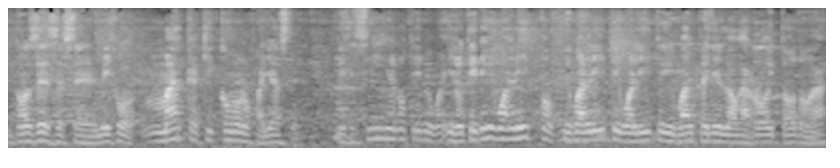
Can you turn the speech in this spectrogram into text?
Entonces este, me dijo, marca aquí cómo lo fallaste. Dije, sí, yo lo tiro igual. Y lo tiré igualito, igualito, igualito, igual Félix lo agarró y todo, ¿ah?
